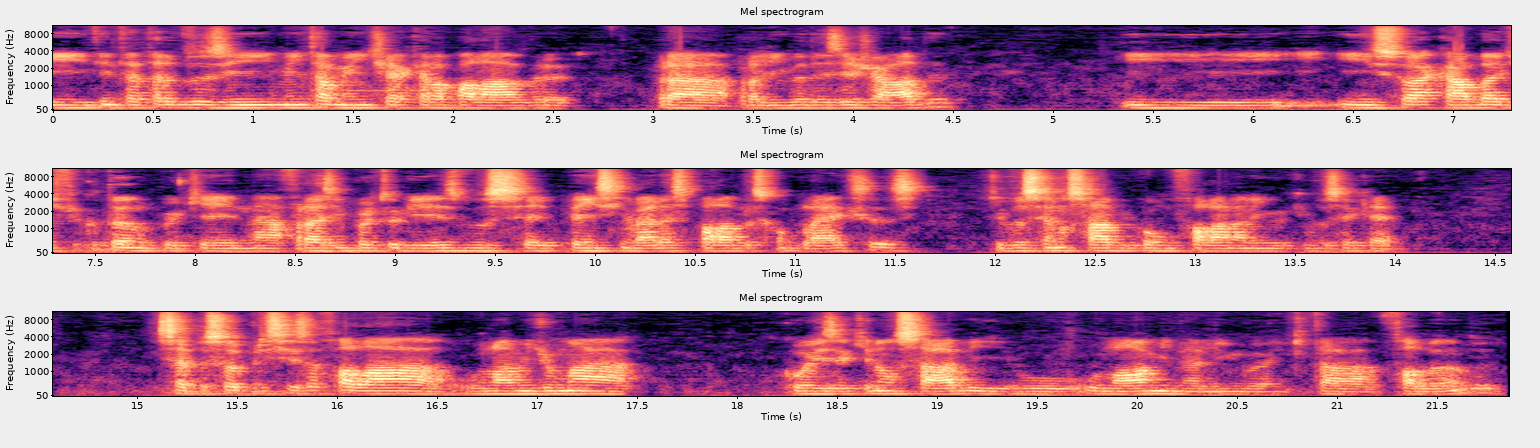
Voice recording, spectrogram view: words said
e tentar traduzir mentalmente aquela palavra para a língua desejada, e, e, isso acaba dificultando, porque na frase em português você pensa em várias palavras complexas que você não sabe como falar na língua que você quer. Se a pessoa precisa falar o nome de uma coisa que não sabe o, o nome na língua que está falando,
